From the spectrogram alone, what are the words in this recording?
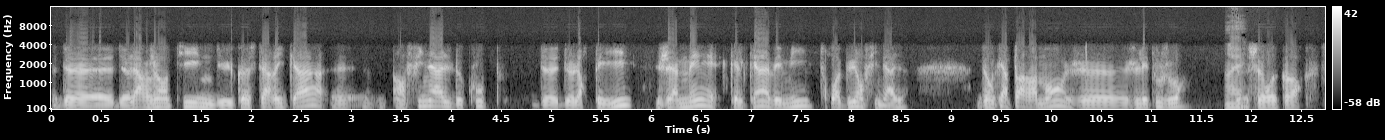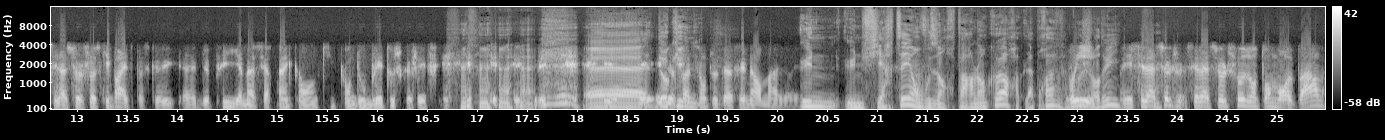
de, de l'Argentine, du Costa Rica, euh, en finale de coupe de, de leur pays, jamais quelqu'un avait mis trois buts en finale. Donc apparemment, je, je l'ai toujours Ouais. ce record. C'est la seule chose qui me reste parce que euh, depuis, il y en a certains qui ont, qui, qui ont doublé tout ce que j'ai fait. Euh, et, et donc de une, façon tout à fait normale. oui. une, une fierté, on vous en reparle encore, la preuve Oui, aujourd'hui. c'est la seule, c'est la seule chose dont on me reparle.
